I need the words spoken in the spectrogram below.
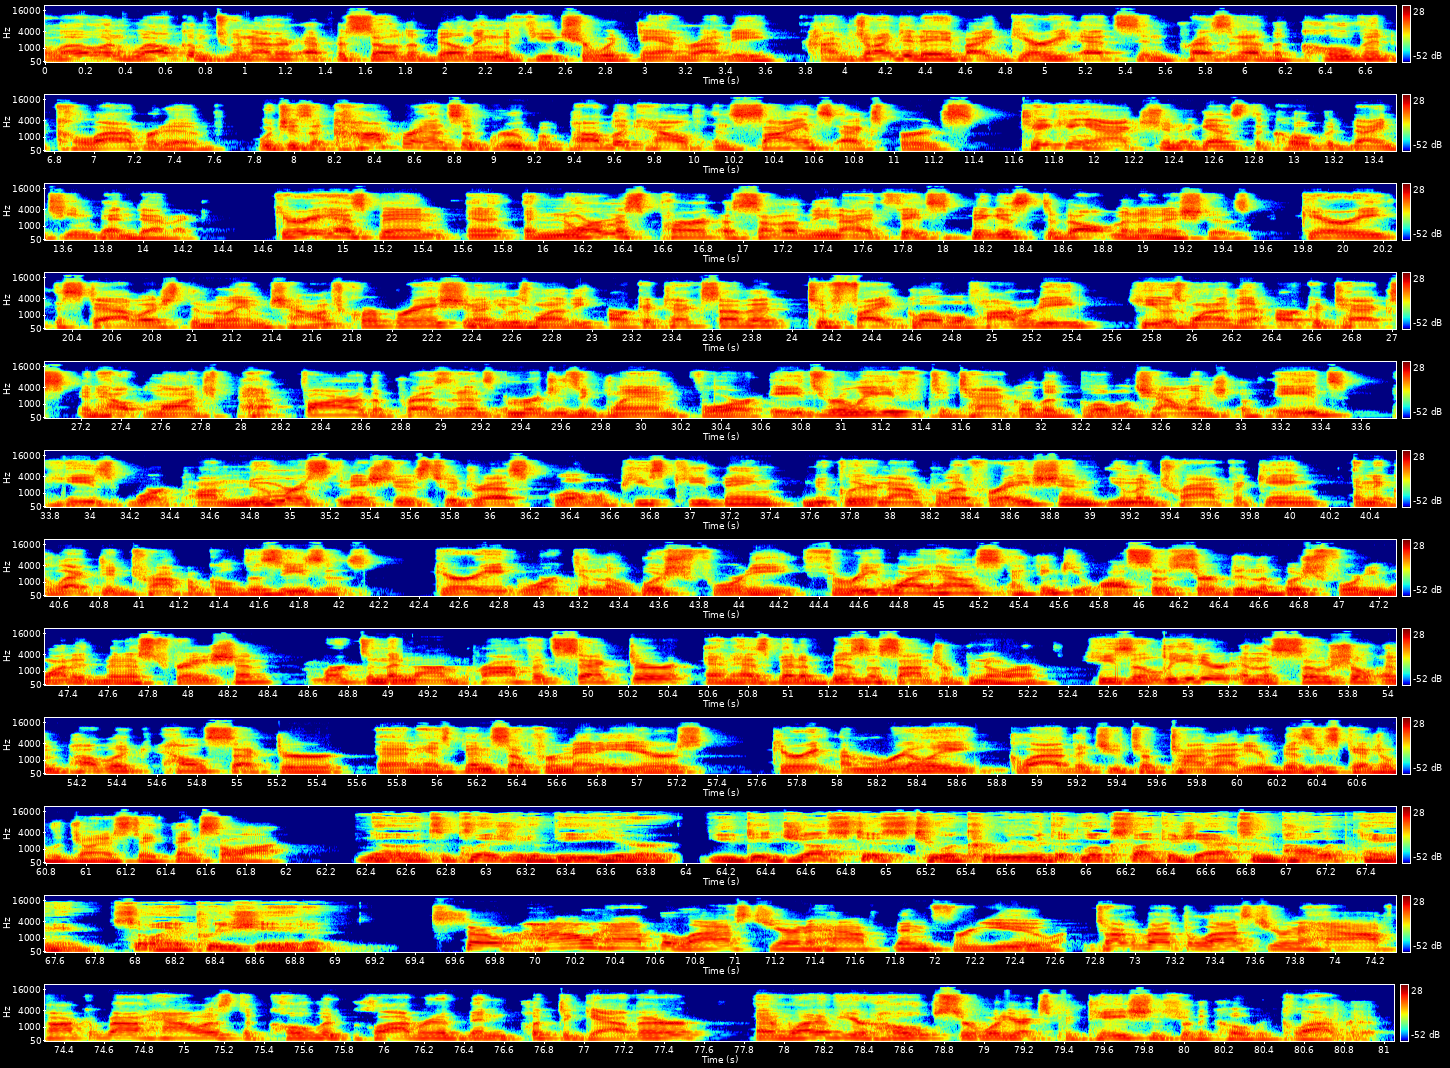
Hello and welcome to another episode of Building the Future with Dan Runde. I'm joined today by Gary Edson, president of the COVID Collaborative, which is a comprehensive group of public health and science experts taking action against the COVID 19 pandemic. Gary has been an enormous part of some of the United States' biggest development initiatives, Gary established the Millennium Challenge Corporation, and he was one of the architects of it to fight global poverty. He was one of the architects and helped launch PEPFAR, the President's Emergency Plan for AIDS Relief, to tackle the global challenge of AIDS. He's worked on numerous initiatives to address global peacekeeping, nuclear nonproliferation, human trafficking, and neglected tropical diseases. Gary worked in the Bush 43 White House. I think you also served in the Bush 41 administration, worked in the nonprofit sector, and has been a business entrepreneur. He's a leader in the social and public health sector and has been so for many years. Gary, I'm really glad that you took time out of your busy schedule to join us today. Thanks a lot. No, it's a pleasure to be here. You did justice to a career that looks like a Jackson Pollock painting, so I appreciate it. So, how have the last year and a half been for you? Talk about the last year and a half. Talk about how has the COVID collaborative been put together, and what are your hopes or what are your expectations for the COVID collaborative?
